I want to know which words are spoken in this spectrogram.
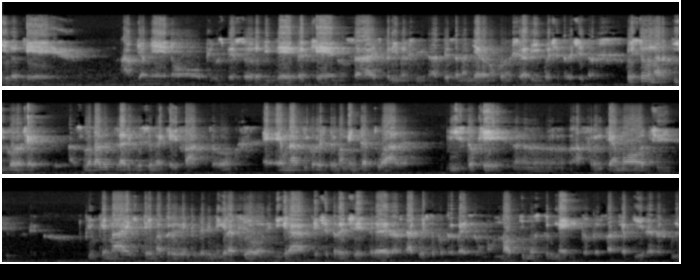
sportivo che abbia meno o più spessore di te perché non sa esprimersi nella stessa maniera, non conosce la lingua, eccetera, eccetera. Questo è un articolo, cioè sulla base della riflessione che hai fatto, è, è un articolo estremamente attuale, visto che eh, affrontiamo oggi più che mai il tema per esempio dell'immigrazione, migranti, eccetera, eccetera, in realtà questo potrebbe essere un, un ottimo strumento per far capire ad alcune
